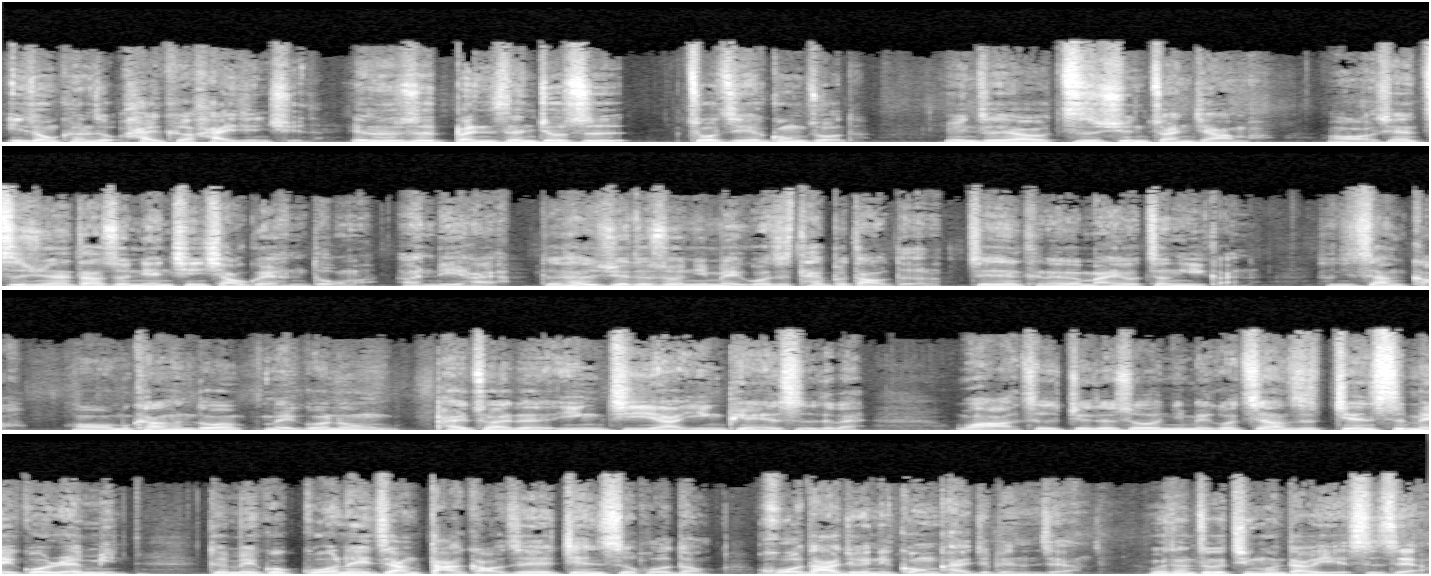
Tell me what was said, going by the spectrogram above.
一种可能是骇客骇进去的，一种是本身就是做这些工作的，因为你这要有资讯专家嘛。哦，现在资讯专家倒是年轻小鬼很多嘛，很厉害啊。对，他就觉得说你美国是太不道德了，这些人可能又蛮有正义感的，说你这样搞哦，我们看很多美国那种拍出来的影集啊、影片也是，对不对？哇，这觉得说你美国这样子监视美国人民。对美国国内这样大搞这些监视活动，火大就给你公开，就变成这样子。我想这个情况大概也是这样。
